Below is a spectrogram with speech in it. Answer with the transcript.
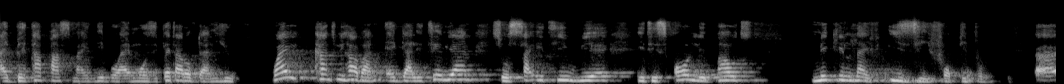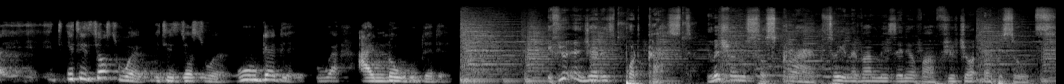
I better pass my neighbor, I must be better off than you? Why can't we have an egalitarian society where it is all about making life easy for people? Uh, it, it is just well. It is just well. We'll get there. I know we'll get there. If you enjoy this podcast, make sure you subscribe so you never miss any of our future episodes.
